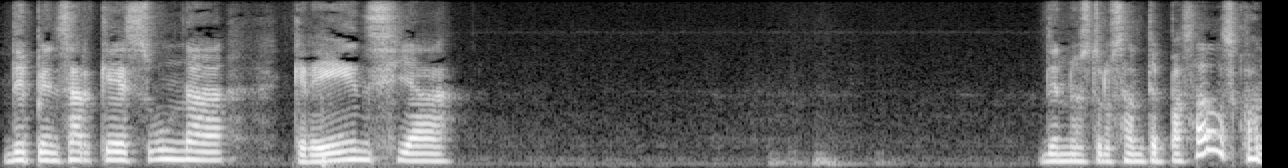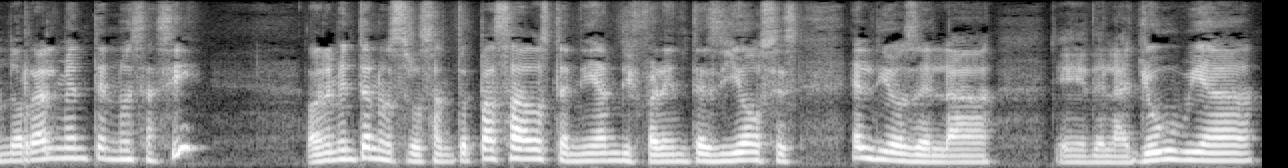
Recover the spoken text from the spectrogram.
de pensar que es una creencia de nuestros antepasados, cuando realmente no es así. Realmente nuestros antepasados tenían diferentes dioses, el dios de la, eh, de la lluvia,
